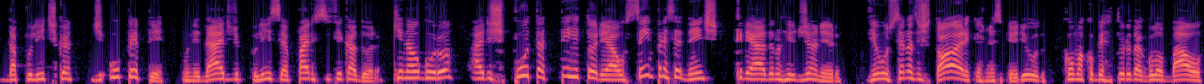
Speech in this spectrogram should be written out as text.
da política de UPP, Unidade de Polícia Pacificadora, que inaugurou a disputa territorial sem precedentes criada no Rio de Janeiro. Vimos cenas históricas nesse período, como a cobertura da Global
